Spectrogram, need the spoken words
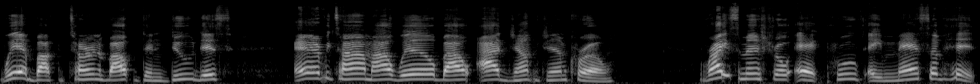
We're about to turn about, then do this Every time I will bout, I jump Jim Crow. Rice Minstrel Act proved a massive hit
